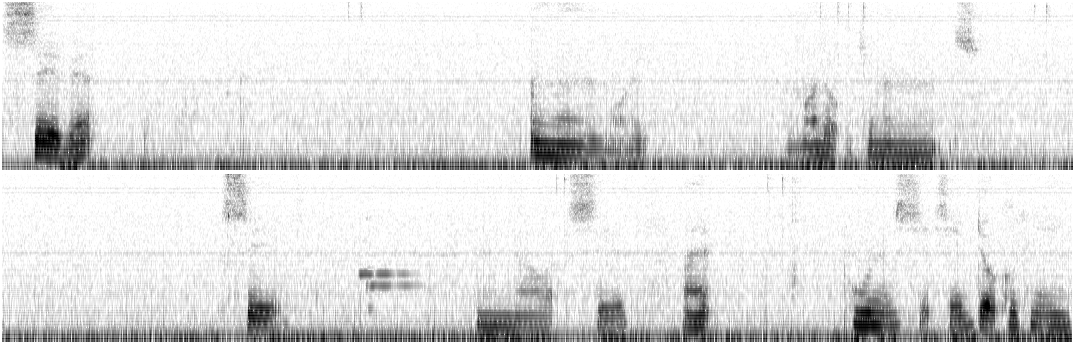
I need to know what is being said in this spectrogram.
Save it, and then like my documents. Save. Now let's save. Right. Once it's saved, don't click on it in.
